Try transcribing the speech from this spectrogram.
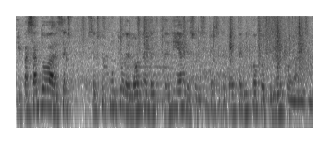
Y pasando al sexto, sexto punto del orden del, del día, le solicito al secretario técnico continúe con la misma.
